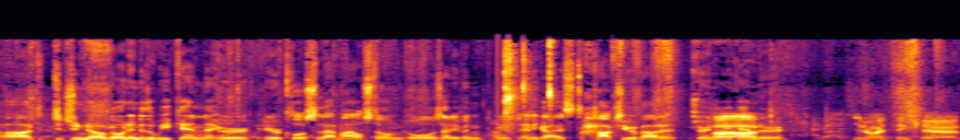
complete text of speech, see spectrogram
Uh, did, did, you know going into the weekend that you were you were close to that milestone goal? Is that even? I mean, any guys talk to you about it during the weekend, or? You know, I think uh,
